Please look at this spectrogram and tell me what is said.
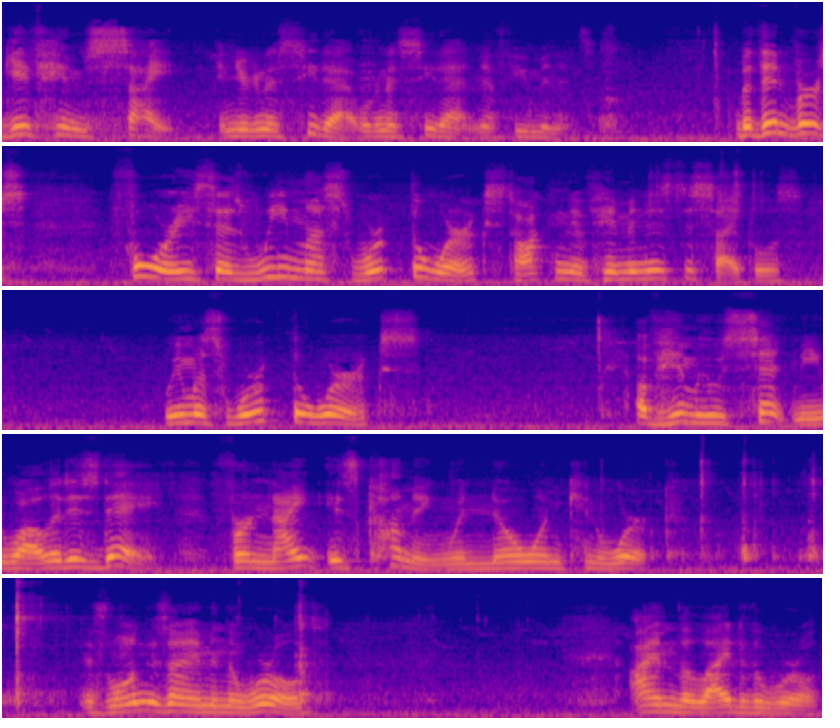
give him sight. And you're going to see that. We're going to see that in a few minutes. But then, verse 4, he says, We must work the works, talking of him and his disciples. We must work the works of him who sent me while it is day, for night is coming when no one can work. As long as I am in the world, I am the light of the world.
